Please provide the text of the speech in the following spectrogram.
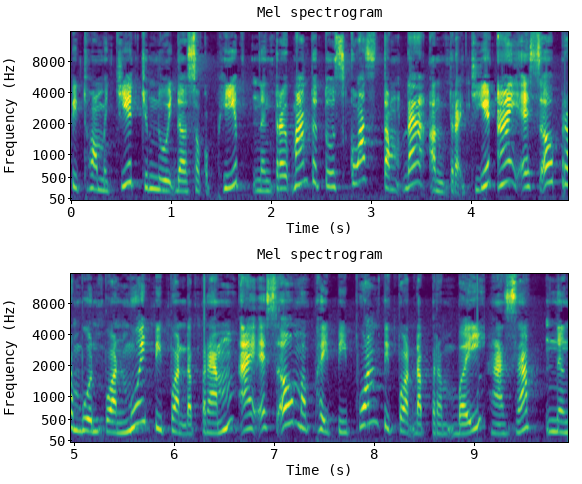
ពីធម្មជាតិជំនួយដល់សុខភាពនិងត្រូវបានទទួលស្គាល់ស្តង់ដារអន្តរជាតិ ISO 9001:2015 ISO 22000:2018 HACCP និង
